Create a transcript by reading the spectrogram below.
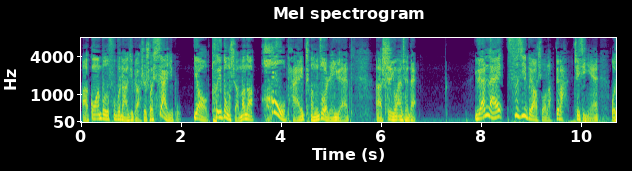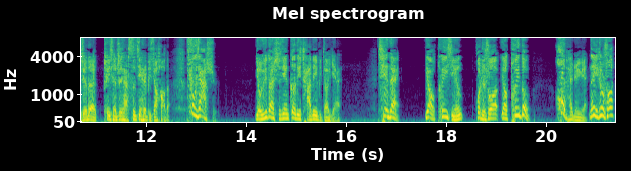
啊，公安部的副部长就表示说，下一步要推动什么呢？后排乘坐人员啊使用安全带。原来司机不要说了，对吧？这几年我觉得推行之下，司机还是比较好的。副驾驶有一段时间各地查的也比较严，现在要推行或者说要推动后排人员，那也就是说，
